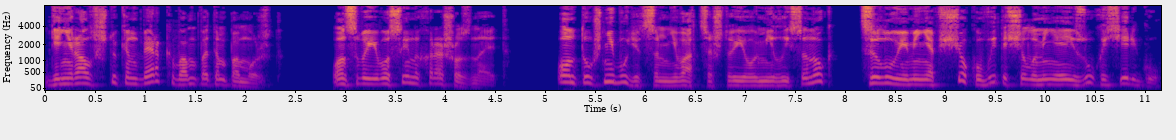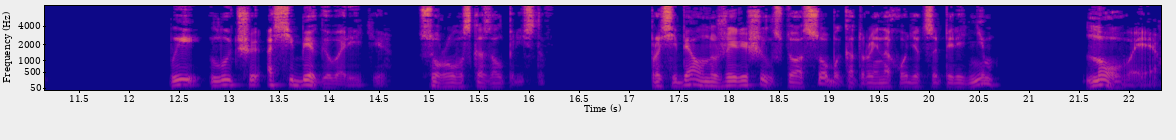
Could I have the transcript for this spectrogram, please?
Генерал Штукенберг вам в этом поможет. Он своего сына хорошо знает. Он-то уж не будет сомневаться, что его милый сынок, целуя меня в щеку, вытащил у меня из уха серьгу. — Вы лучше о себе говорите, — сурово сказал пристав. Про себя он уже решил, что особа, которая находится перед ним, новая.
